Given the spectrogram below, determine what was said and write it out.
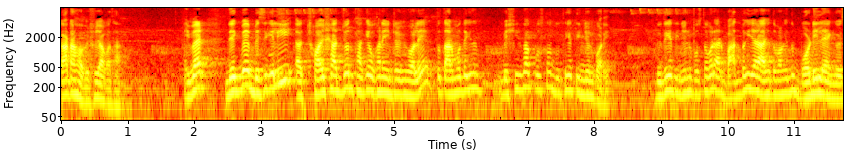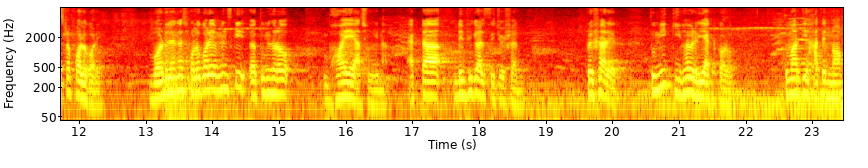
কাটা হবে, সোজা কথা। এবার দেখবে বেসিক্যালি ছয় সাতজন থাকে ওখানে ইন্টারভিউ হলে তো তার মধ্যে কিন্তু বেশিরভাগ প্রশ্ন দু থেকে তিনজন করে। দু থেকে তিনজন প্রশ্ন করে, আর বাদ বাকি যারা আছে, তোমার কিন্তু বডি ল্যাঙ্গুয়েজটা ফলো করে। বডি ল্যাঙ্গুয়েজ ফলো করে মিনস কি তুমি ধরো ভয়ে আছো কি না একটা ডিফিকাল্ট সিচুয়েশন প্রেশারের তুমি কীভাবে রিয়্যাক্ট করো? তোমার কি হাতে নখ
